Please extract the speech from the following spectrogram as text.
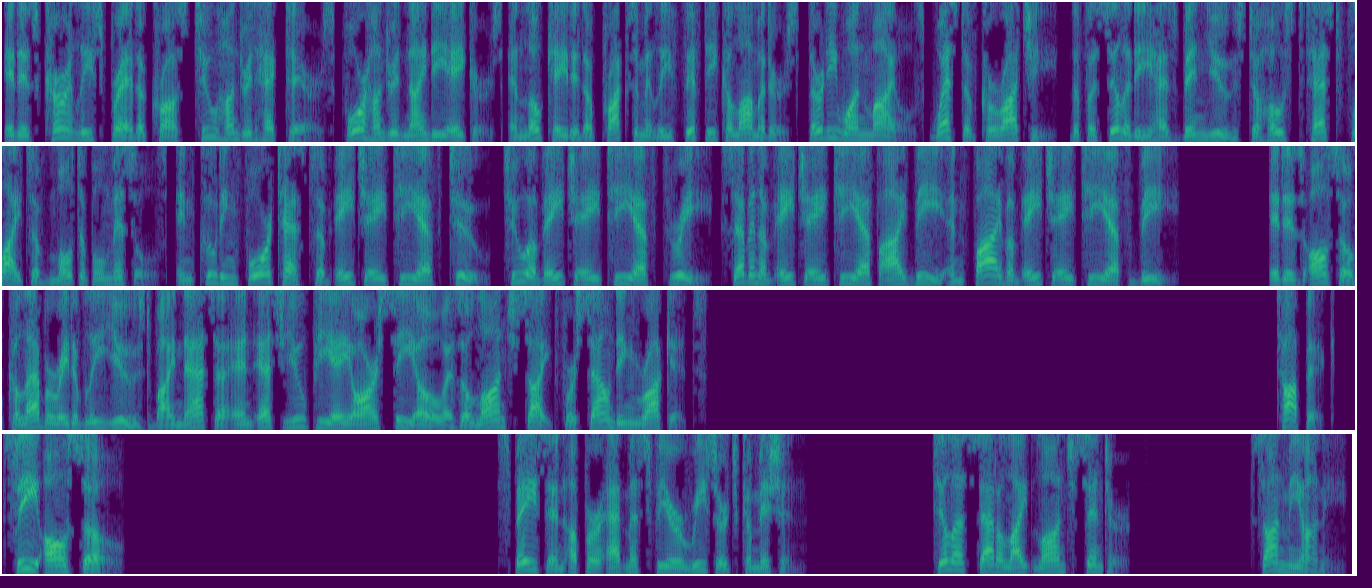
It is currently spread across 200 hectares, 490 acres, and located approximately 50 kilometers, 31 miles west of Karachi. The facility has been used to host test flights of multiple missiles, including 4 tests of HATF-2, 2 of HATF-3, 7 of HATF-IV and 5 of HATF-V. It is also collaboratively used by NASA and SUPARCO as a launch site for sounding rockets. Topic. See also Space and Upper Atmosphere Research Commission Tilla Satellite Launch Center Sonmiani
